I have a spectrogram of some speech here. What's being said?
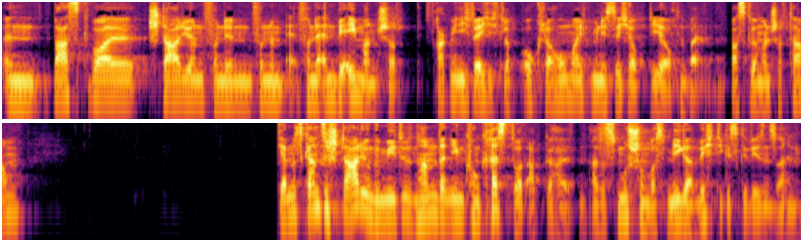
ein Basketballstadion von, den, von, einem, von der NBA-Mannschaft frag mich nicht welche, ich glaube Oklahoma, ich bin nicht sicher, ob die auch eine Basketballmannschaft haben. Die haben das ganze Stadion gemietet und haben dann ihren Kongress dort abgehalten. Also es muss schon was mega Wichtiges gewesen sein.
